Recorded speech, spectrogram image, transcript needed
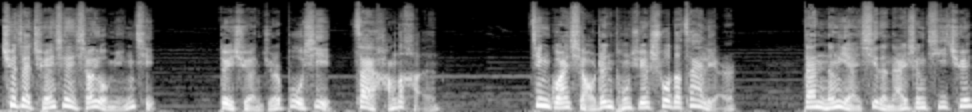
却在全县小有名气，对选角布戏在行的很。尽管小珍同学说的在理儿，但能演戏的男生稀缺，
